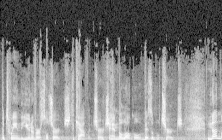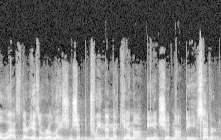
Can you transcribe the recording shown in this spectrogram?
between the universal church, the Catholic Church, and the local visible church, nonetheless, there is a relationship between them that cannot be and should not be severed.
